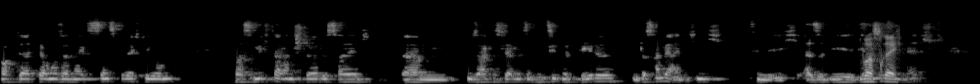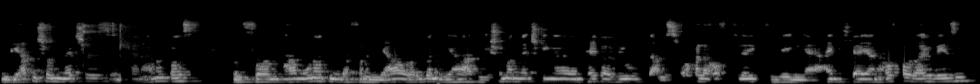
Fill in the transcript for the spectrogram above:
auch der hat ja immer seine Existenzberechtigung. Was mich daran stört, ist halt, ähm, du sagtest, wir haben jetzt im Prinzip eine Fehde und das haben wir eigentlich nicht, finde ich. Also die, die du hast recht. Match und die hatten schon Matches und keine Ahnung was. Und vor ein paar Monaten oder vor einem Jahr oder über einem Jahr hatten die schon mal ein Match gegen ein Pay-Per-View. Da haben sich auch alle aufgelegt, von wegen, ja, eigentlich wäre ja ein Aufbau da gewesen.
